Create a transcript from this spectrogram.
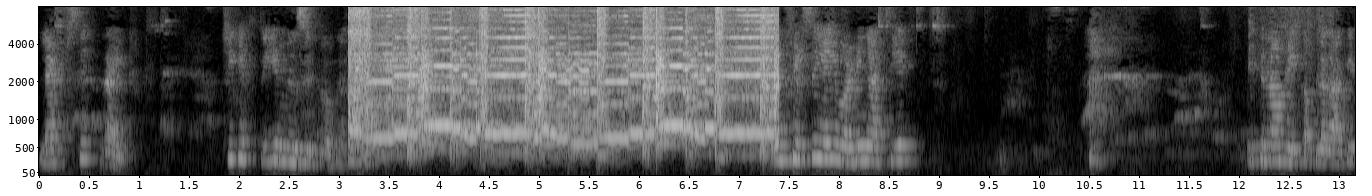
लेफ़्ट से राइट। ठीक है तो ये म्यूज़िक होगा। फिर से यही वर्डिंग आती है। इतना मेकअप लगा के।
